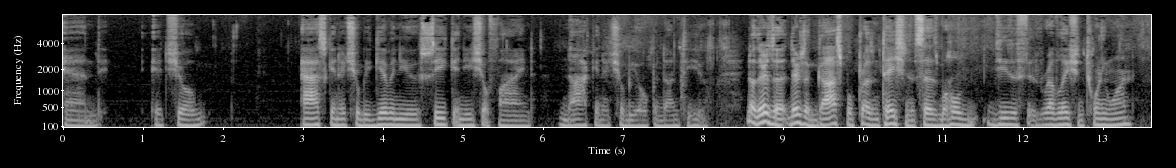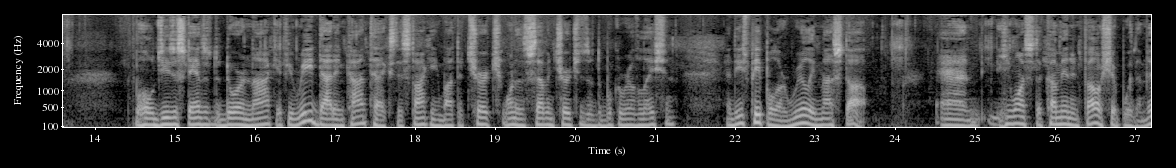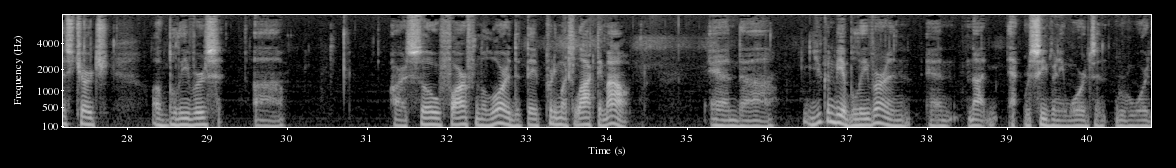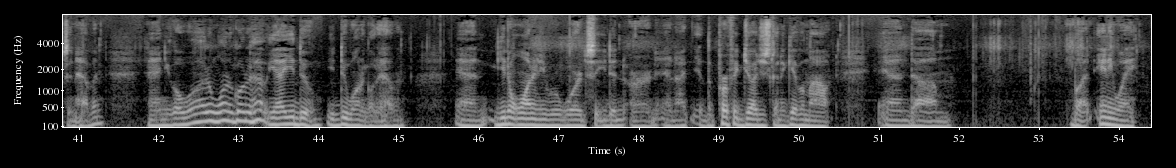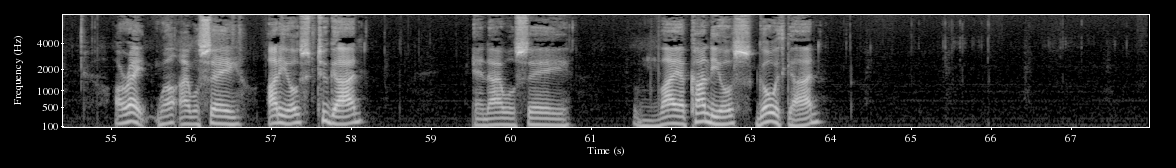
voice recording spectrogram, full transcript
and it shall ask and it shall be given you, seek and ye shall find, knock and it shall be opened unto you. No, there's a there's a gospel presentation that says, Behold, Jesus is Revelation 21. Behold, Jesus stands at the door and knock. If you read that in context, it's talking about the church, one of the seven churches of the book of Revelation. And these people are really messed up. And he wants to come in and fellowship with them. This church of believers uh, are so far from the Lord that they pretty much locked him out. And uh, you can be a believer and, and not receive any rewards in, rewards in heaven. And you go, well, I don't want to go to heaven. Yeah, you do. You do want to go to heaven. And you don't want any rewards that you didn't earn. And I, the perfect judge is going to give them out. And, um, but anyway, all right. Well, I will say adios to God. And I will say via con Dios, go with God.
